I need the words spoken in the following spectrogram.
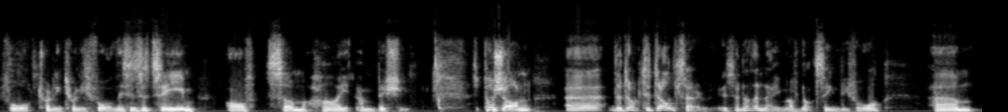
for 2024. This is a team of some high ambition. Let's push on. Uh, the Dr. Dolto is another name I've not seen before. Um,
